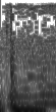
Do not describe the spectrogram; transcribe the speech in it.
do.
